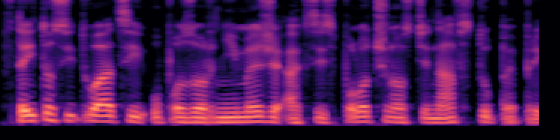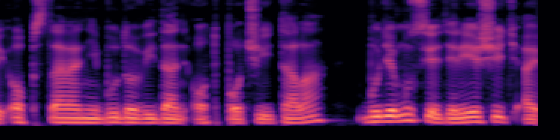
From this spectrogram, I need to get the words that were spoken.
V tejto situácii upozorníme, že ak si spoločnosť na vstupe pri obstaraní budovy daň odpočítala, bude musieť riešiť aj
